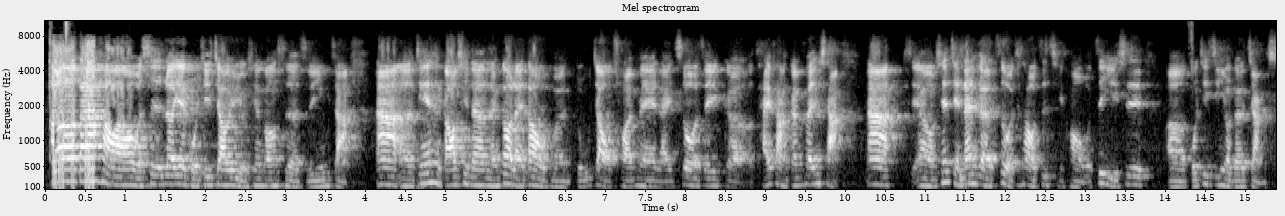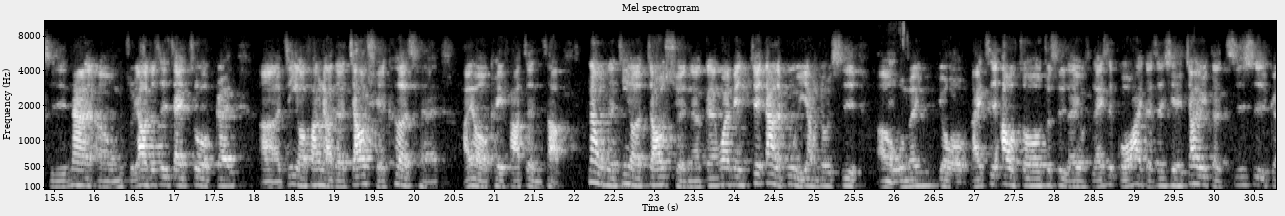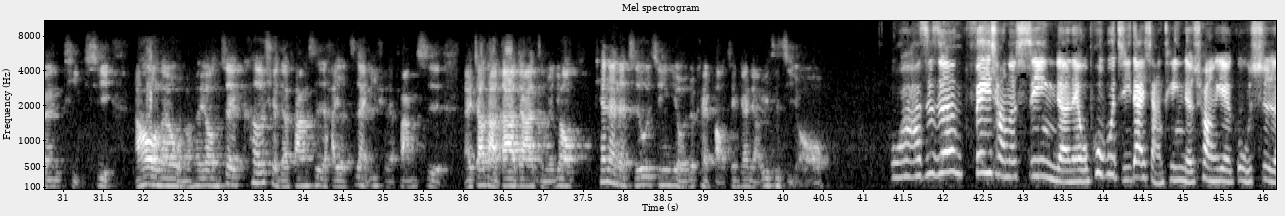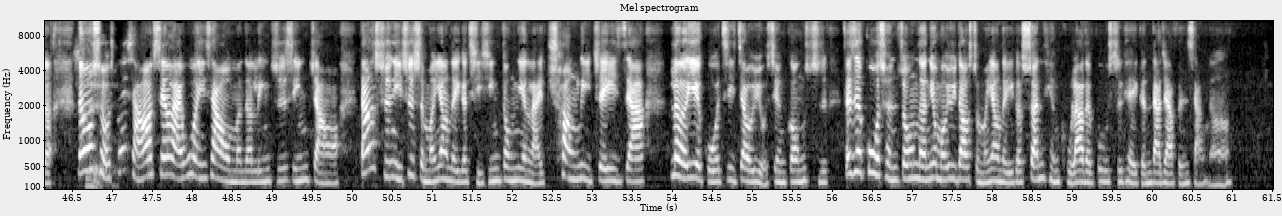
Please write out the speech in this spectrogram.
Hello，大家好，我是乐业国际教育有限公司的执行长。那呃，今天很高兴呢，能够来到我们独角传媒来做这个采访跟分享。那呃，我先简单的自我介绍我自己哈，我自己是呃国际精油的讲师。那呃，我们主要就是在做跟呃，精油芳疗的教学课程，还有可以发证照。那我们的精油教学呢，跟外面最大的不一样就是，呃，我们有来自澳洲，就是来有来自国外的这些教育的知识跟体系。然后呢，我们会用最科学的方式，还有自然医学的方式，来教导大家怎么用天然的植物精油就可以保健跟疗愈自己哦。哇，这真的非常的吸引人呢！我迫不及待想听你的创业故事了。那我首先想要先来问一下我们的林执行长哦，当时你是什么样的一个起心动念来创立这一家乐业国际教育有限公司？在这过程中呢，你有没有遇到什么样的一个酸甜苦辣的故事可以跟大家分享呢？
